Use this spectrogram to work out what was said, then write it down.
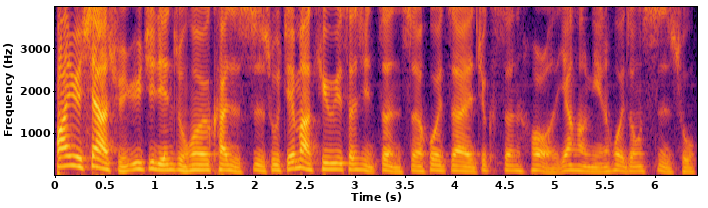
八月下旬预计联准会开始试出解码 QE 升息政策，会在 Jackson Hole 央行年会中试出。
